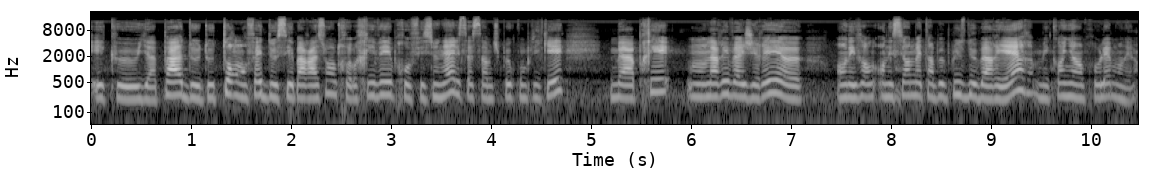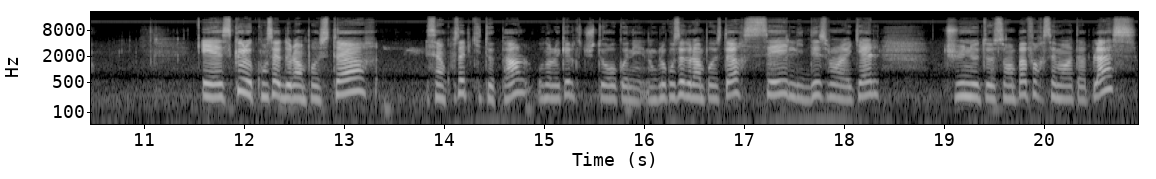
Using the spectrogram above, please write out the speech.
et qu'il n'y a pas de, de, temps en fait de séparation entre privé et professionnel. Ça, c'est un petit peu compliqué. Mais après, on arrive à gérer euh, en, en, essayant de mettre un peu plus de barrières. Mais quand il y a un problème, on est là. Et est-ce que le concept de l'imposteur, c'est un concept qui te parle ou dans lequel tu te reconnais? Donc le concept de l'imposteur, c'est l'idée selon laquelle tu ne te sens pas forcément à ta place.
